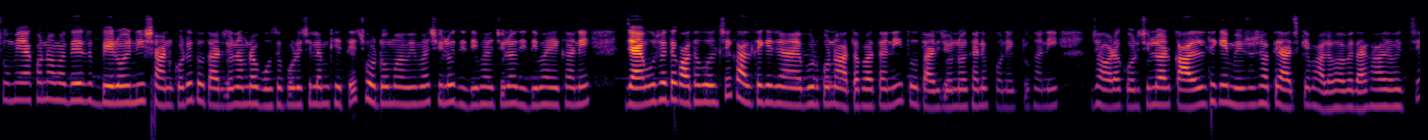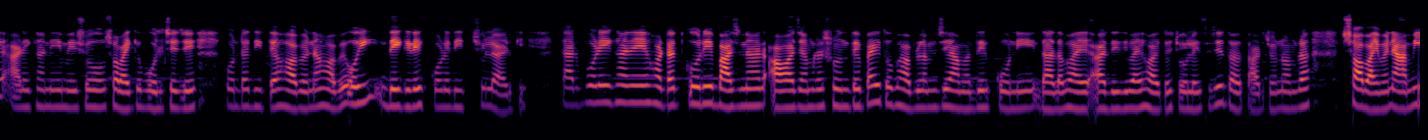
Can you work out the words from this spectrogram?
সুমি এখনও আমাদের বেরোয়নি স্নান করে, তো তার জন্য আমরা বসে পড়েছিলাম খেতে। ছোটো মামিমা ছিল, দিদিভাই ছিল। দিদিভাই এখানে জামাইবুর সাথে কথা বলছে। কাল থেকে জামাইবুর কোনো আতাপাতা নেই, তো তার জন্য এখানে ফোনে একটুখানি ঝগড়া করছিল। আর কাল থেকে মেসোর সাথে আজকে ভালোভাবে দেখা হচ্ছে আর এখানে মেসো সবাইকে বলছে যে, কোনটা দিতে হবে না হবে? ওই দেখরেখ করে দিচ্ছিল আর কি। তারপরে এখানে হঠাৎ করে বাজনার আওয়াজ আমরা শুনতে পাই, তো ভাবলাম যে আমাদের কোণে দাদাভাই আর দিদিভাই হয়তো চলে এসেছে। তার জন্য আমরা সবাই মানে আমি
